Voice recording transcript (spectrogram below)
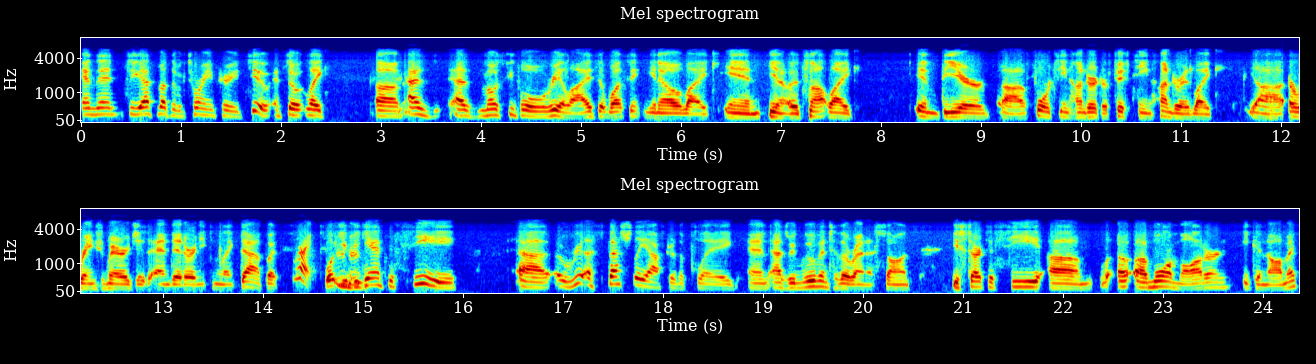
and then, so you asked about the Victorian period too. And so, like, um, as as most people will realize, it wasn't, you know, like in, you know, it's not like in the year uh, 1400 or 1500, like uh, arranged marriages ended or anything like that. But Right. what you Mhm. began to see, uh, re- especially after the plague, and as we move into the Renaissance, you start to see um, a, a more modern economic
